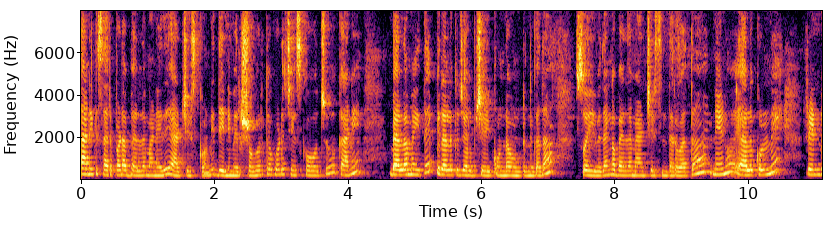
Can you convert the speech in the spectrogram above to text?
దానికి సరిపడా బెల్లం అనేది యాడ్ చేసుకోండి. దీన్ని మీరు షుగర్తో కూడా చేసుకోవచ్చు. కానీ బెల్లం అయితే పిల్లలకి జలుబు చేయకుండా ఉంటుంది కదా. సో ఈ విధంగా బెల్లం యాడ్ చేసిన తర్వాత నేను యాలకులని రెండు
